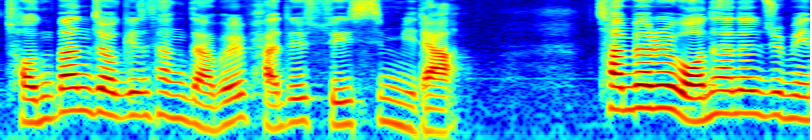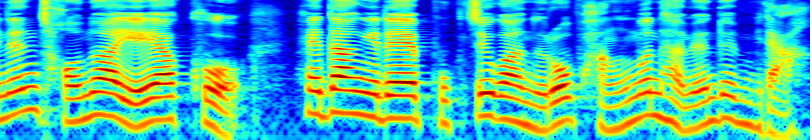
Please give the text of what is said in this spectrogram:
전반적인 상담을 받을 수 있습니다. 참여를 원하는 주민은 전화 예약 후 해당 일의 복지관으로 방문하면 됩니다.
